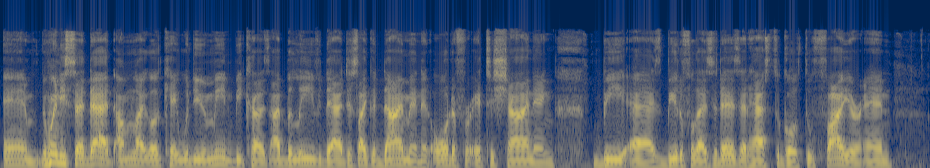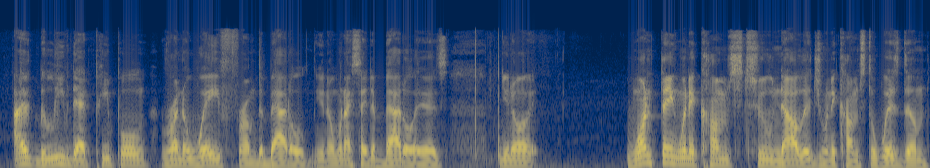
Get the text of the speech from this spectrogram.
And when he said that, I'm like, okay, what do you mean? Because I believe that just like a diamond, in order for it to shine and be as beautiful as it is, it has to go through fire. And I believe that people run away from the battle. You know, when I say the battle is, you know, one thing when it comes to knowledge, when it comes to wisdom,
